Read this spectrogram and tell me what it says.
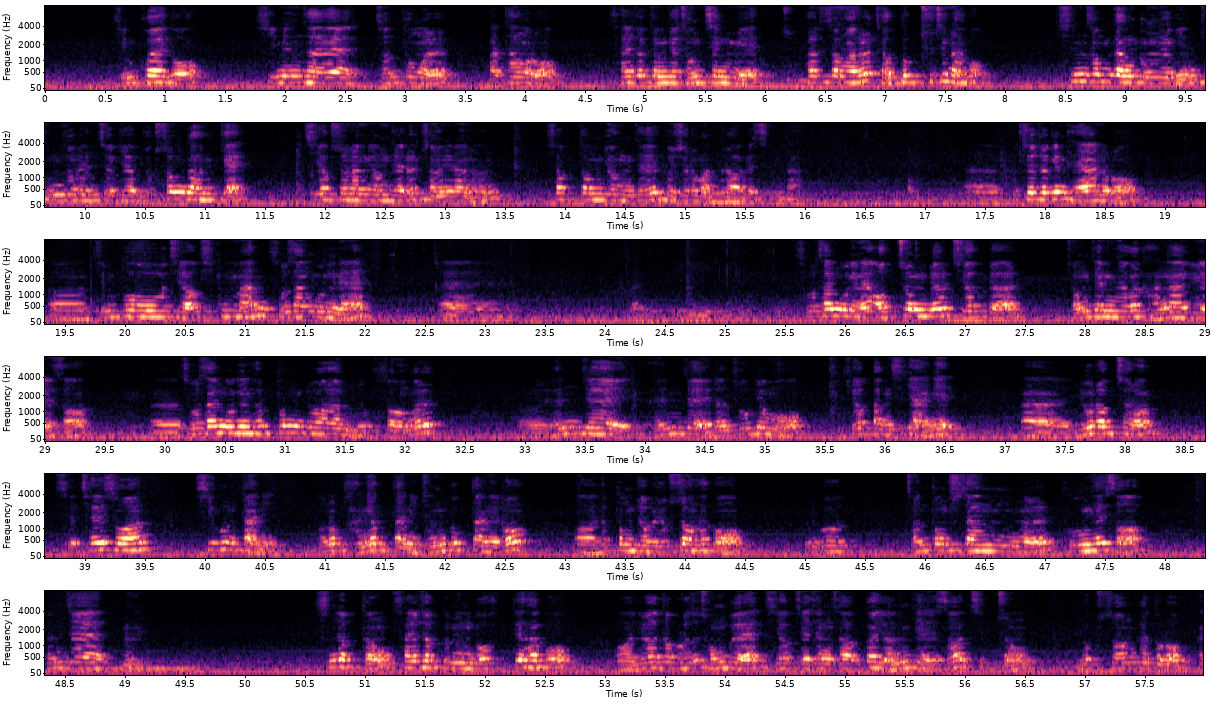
김포에도 시민사회 전통을 바탕으로 사회적 경제 정책 및 활성화를 적극 추진하고 신성장 동력인 중소벤처기업 육성과 함께 지역 순환 경제를 견인하는 협동 경제의 도시로 만들어가겠습니다. 어, 어, 구체적인 대안으로 어, 김포 지역 10만 소상공인의 소상공인의 업종별 지역별 경쟁력을 강화하기 위해서 어, 소상공인 협동조합 육성을 어, 현재 현재 이런 소규모 기업 방식이 아닌 아, 유럽처럼 최- 최소한 시군 단위 또는 광역 단위, 전국 단위로 어, 협동조합을 육성하고 그리고 전통 시장을 부흥해서 현재 신협통 사회적 금융도 확대하고 어, 이와 더불어서 정부의 지역 재생 사업과 연계해서 집중 육성하도록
